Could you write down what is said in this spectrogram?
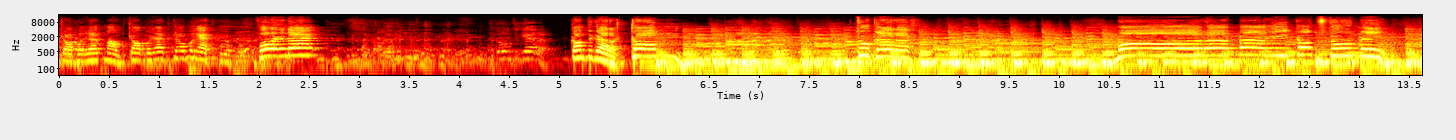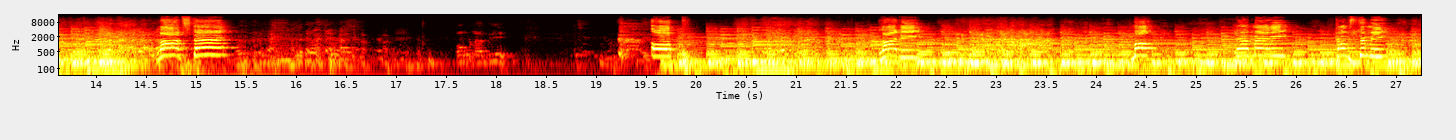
cabaret, man. Cabaret, cabaret. Volgende. Come together. Come together. Come together. More op. Laddie. Mo. Ja, Mary. Comes to me.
